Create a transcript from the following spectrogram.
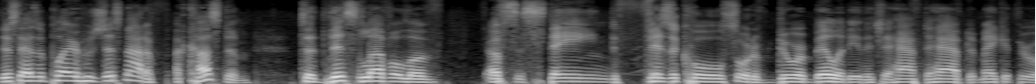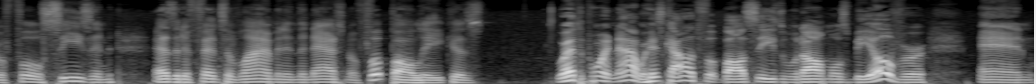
Just as a player who's just not a, accustomed to this level of of sustained physical sort of durability that you have to have to make it through a full season as a defensive lineman in the National Football League. Because we're at the point now where his college football season would almost be over, and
